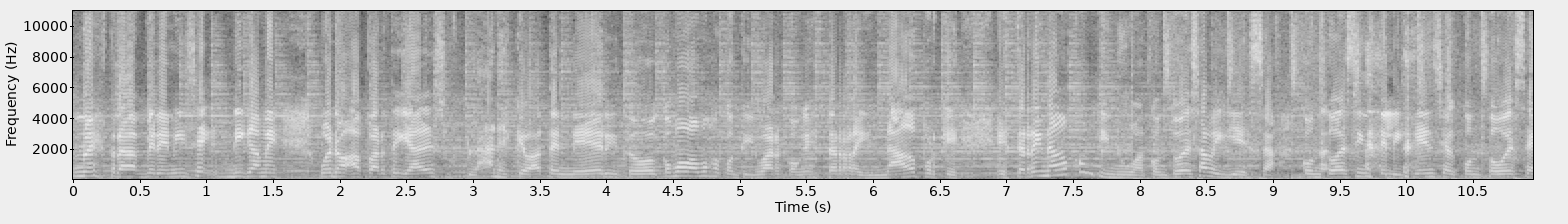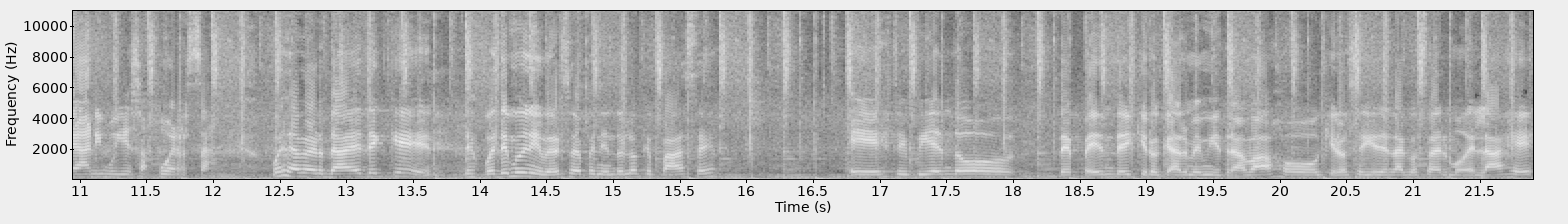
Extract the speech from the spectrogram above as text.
Nuestra Berenice, dígame, bueno, aparte ya de sus planes que va a tener y todo, ¿cómo vamos a continuar con este reinado? Porque este reinado continúa con toda esa belleza, con toda esa inteligencia, con todo ese ánimo y esa fuerza. Pues la verdad es de que después de mi universo, dependiendo de lo que pase, eh, estoy viendo, depende, quiero quedarme en mi trabajo, quiero seguir en la cosa del modelaje,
